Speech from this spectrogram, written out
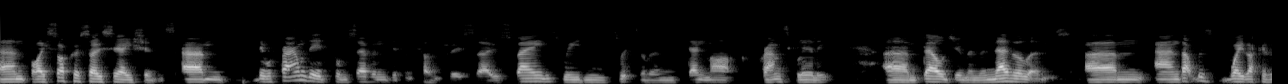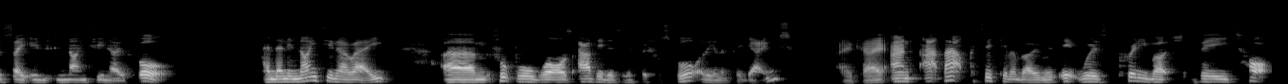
um, by soccer associations. Um, they were founded from seven different countries so Spain, Sweden, Switzerland, Denmark, France, clearly, um, Belgium, and the Netherlands. Um, and that was way back, as I say, in 1904. And then in 1908, um, football was added as an official sport of the Olympic Games. Okay, and at that particular moment, it was pretty much the top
